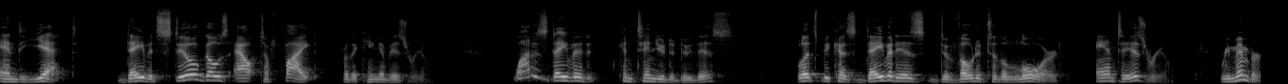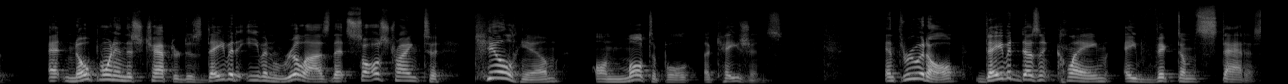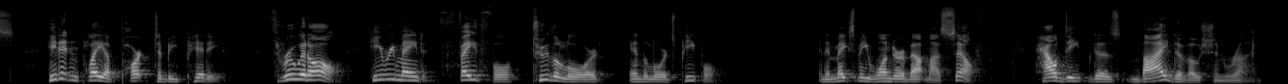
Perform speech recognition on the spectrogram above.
And yet, David still goes out to fight for the king of Israel. Why does David continue to do this? Well, it's because David is devoted to the Lord and to Israel. Remember, at no point in this chapter does David even realize that Saul's trying to kill him on multiple occasions. And through it all, David doesn't claim a victim status. He didn't play a part to be pitied. Through it all, he remained faithful to the Lord and the Lord's people. And it makes me wonder about myself. How deep does my devotion run?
